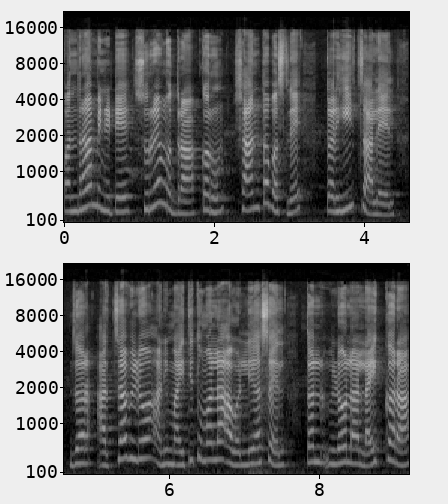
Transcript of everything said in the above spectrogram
पंधरा मिनिटे सूर्यमुद्रा करून शांत बसले तरीही चालेल. जर आजचा व्हिडिओ आणि माहिती तुम्हाला आवडली असेल तर व्हिडिओला लाईक करा.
